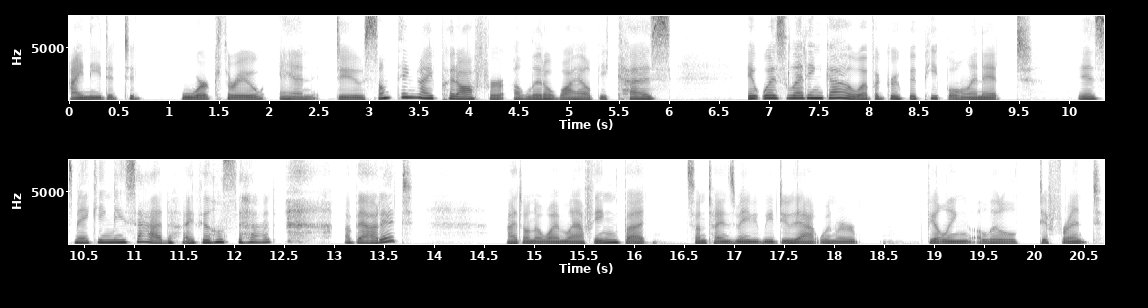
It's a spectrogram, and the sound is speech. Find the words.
I needed to work through and do something I put off for a little while because it was letting go of a group of people and it is making me sad. I feel sad about it. I don't know why I'm laughing, but sometimes maybe we do that when we're feeling a little different.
